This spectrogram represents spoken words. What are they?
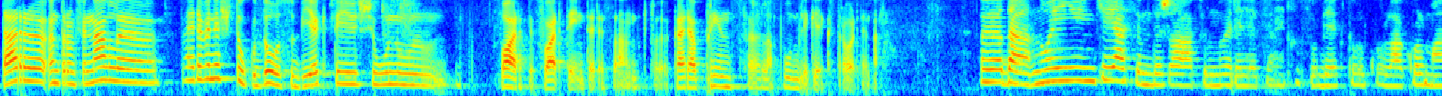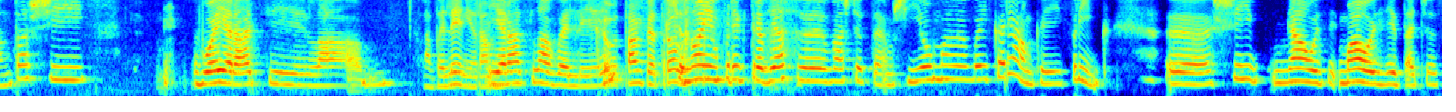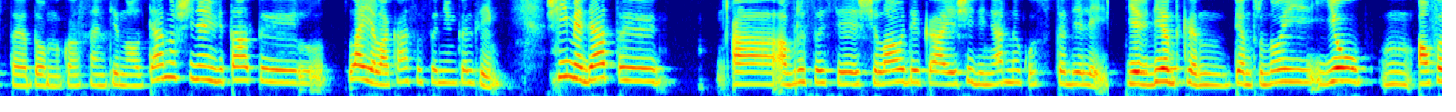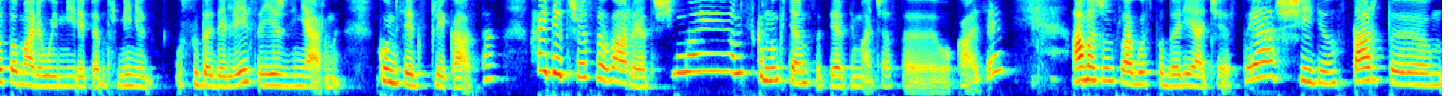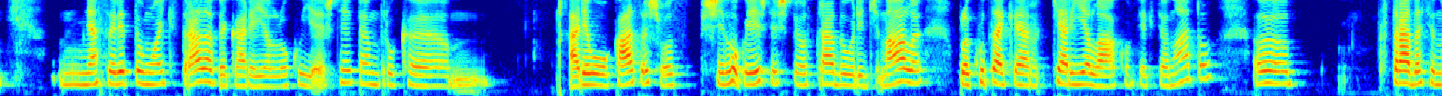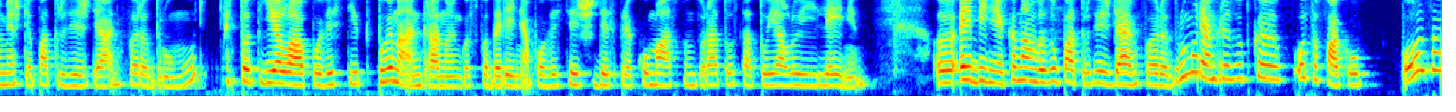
dar, uh, într-un final, uh, ai revenit și tu cu două subiecte și unul foarte, foarte interesant, uh, care a prins la public extraordinar. Da, noi încheiasem deja filmările pentru subiectul cu lacul Manta și voi erați la... La Văleni eram. Erați la Văleni. Căutam petrol. Și noi în frig trebuia să vă așteptăm. Și eu mă văicăream că e frig. Uh, și m-a auzit, m-a auzit acest uh, domn Constantin Olteanu și ne-a invitat uh, la el acasă să ne încălzim. Și imediat a, a vrut să se și laude că a ieșit din iarnă cu 100 de lei. Evident că pentru noi, eu am fost o mare uimire pentru mine 100 de lei să ieși din iarnă. Cum se explică asta? Haideți și o să vă arăt. Și noi am zis că nu putem să pierdem această ocazie. Am ajuns la gospodăria acestuia și din start ne-a sărit în ochi strada pe care el locuiește pentru că are o casă și, o, și locuiește și pe o stradă originală. Plăcuța chiar, chiar el a confecționat-o. Uh, strada se numește 40 de ani fără drumuri. Tot el a povestit, până a intrat noi în gospodărie, a povestit și despre cum a spânzurat o statuia lui Lenin. Uh, ei bine, când am văzut 40 de ani fără drumuri, am crezut că o să fac o poză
